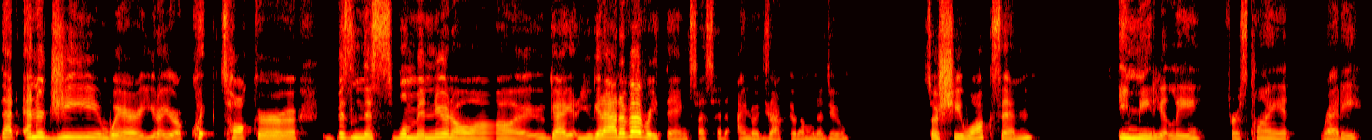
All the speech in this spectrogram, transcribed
that energy where you know you're a quick talker, businesswoman, you know, uh, you get you get out of everything. So I said, I know exactly what I'm gonna do. So she walks in immediately, first client ready.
